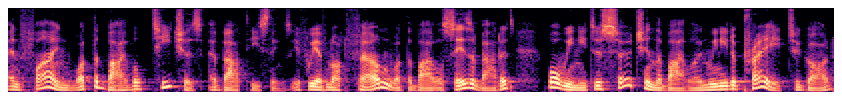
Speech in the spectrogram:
and find what the Bible teaches about these things. If we have not found what the Bible says about it, well, we need to search in the Bible and we need to pray to God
